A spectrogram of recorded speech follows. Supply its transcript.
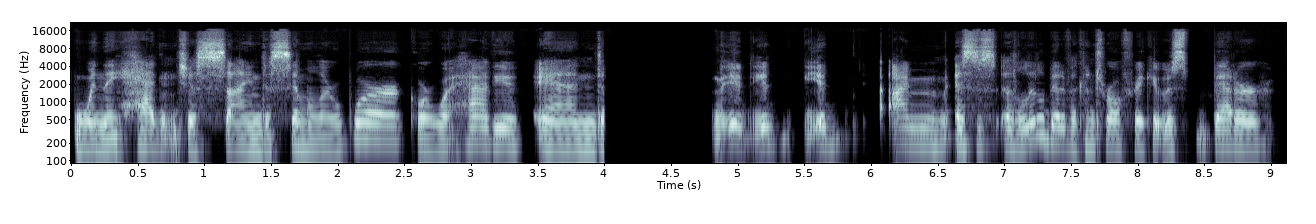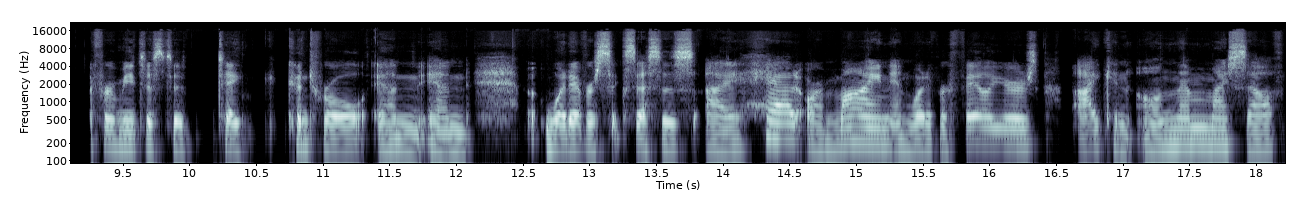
when they hadn't just signed a similar work or what have you. And it, it, it I'm as a little bit of a control freak. It was better for me just to take control and and whatever successes I had are mine and whatever failures I can own them myself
